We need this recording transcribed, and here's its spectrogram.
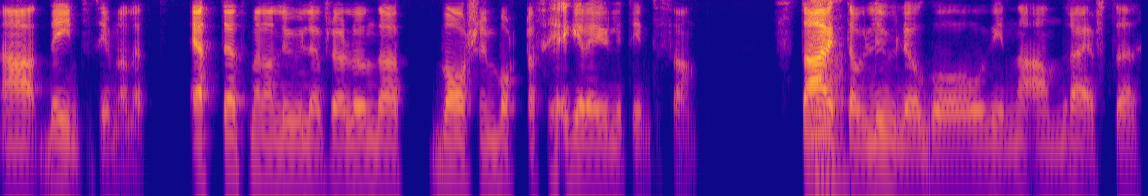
ja, det är inte så himla lätt. 1-1 mellan Luleå och Frölunda, varsin bortaseger är ju lite intressant. Starkt av Luleå att gå och vinna andra efter att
